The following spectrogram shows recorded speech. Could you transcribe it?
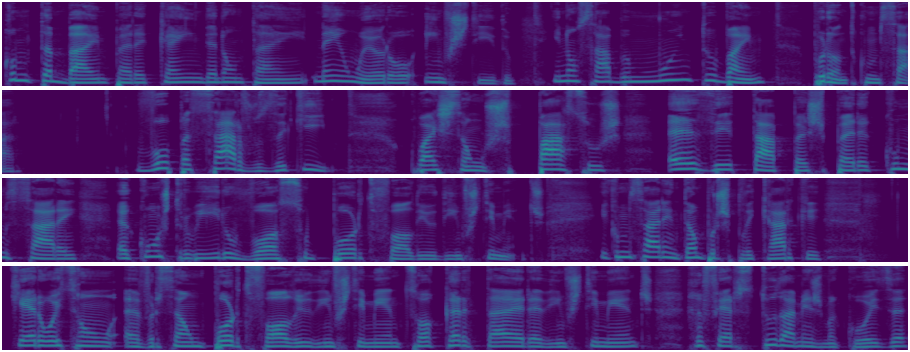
como também para quem ainda não tem nem um euro investido e não sabe muito bem por onde começar. Vou passar-vos aqui quais são os passos as etapas para começarem a construir o vosso portfólio de investimentos. E começar então por explicar que quer ouçam a versão portfólio de investimentos ou carteira de investimentos, refere-se tudo à mesma coisa,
